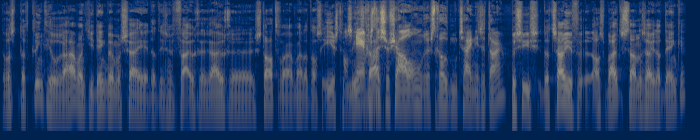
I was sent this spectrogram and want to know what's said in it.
Dat, was, dat klinkt heel raar, want je denkt bij Marseille, dat is een vuige, ruige stad waar, waar dat als eerste Als misgaat. ergens de sociale onrust groot moet zijn, is het daar? Precies, dat zou je als buitenstaander zou je dat denken.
